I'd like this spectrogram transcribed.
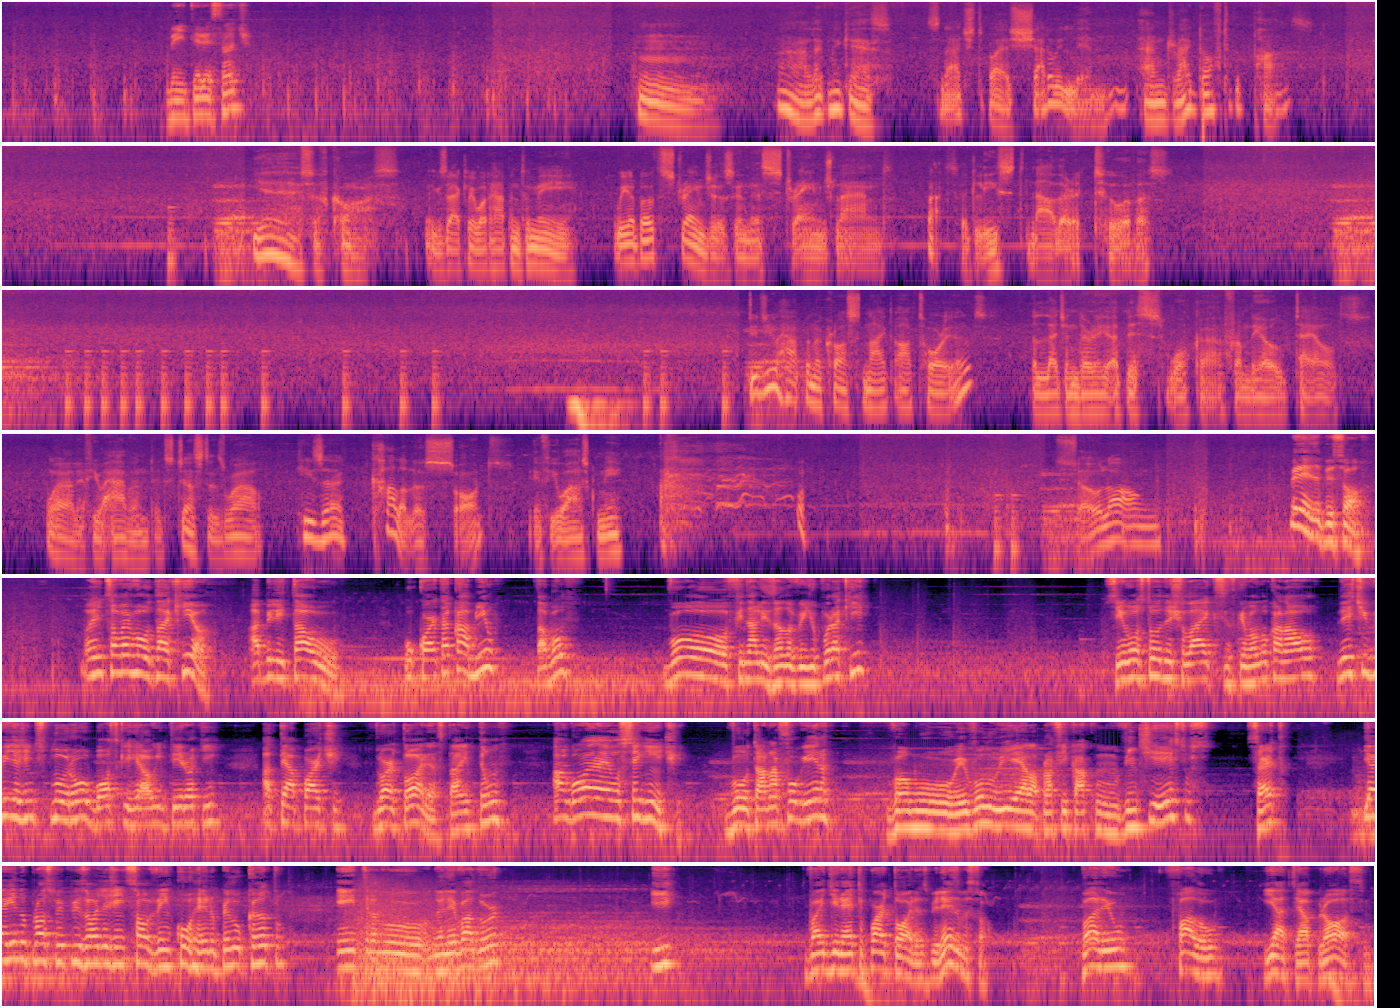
Bem interessante. Hmm. Ah, let me guess. Snatched by a shadowy limb and dragged off to the past? Yes, of course. Exactly what happened to me. We are both strangers in this strange land. But at least now there are two of us. Did you happen across Knight Artorias? The legendary abyss walker from the old tales? Well, if you haven't, it's just as well. He's a colorless sort, if you ask me. so long. Beleza, pessoal. A gente só vai voltar aqui, ó. Habilitar o, o corta-caminho, tá bom? Vou finalizando o vídeo por aqui. Se gostou, deixa o like, se inscreva no canal. Neste vídeo a gente explorou o bosque real inteiro aqui, até a parte do Artorias, tá? Então, agora é o seguinte, voltar na fogueira, vamos evoluir ela para ficar com 20 estos, certo? E aí no próximo episódio a gente só vem correndo pelo canto, entra no, no elevador e vai direto para Artorias, beleza pessoal? Valeu, falou! E até a próxima.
